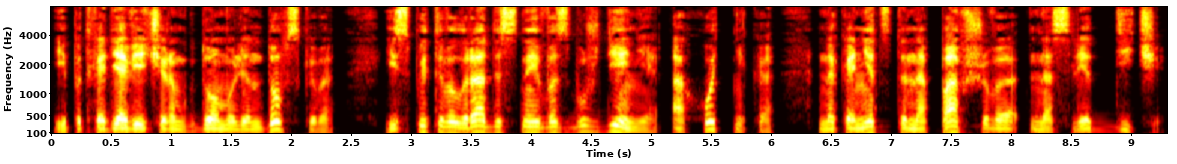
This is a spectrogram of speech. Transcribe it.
и, подходя вечером к дому Лендовского, испытывал радостное возбуждение охотника, наконец-то напавшего на след дичи.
